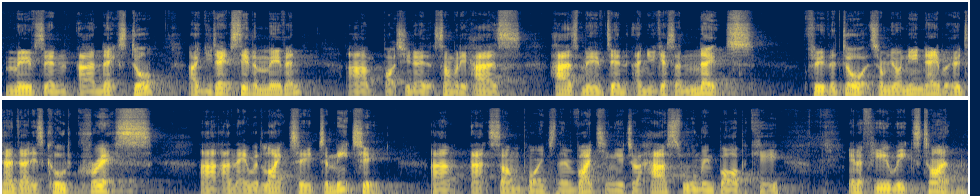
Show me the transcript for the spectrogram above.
moves in uh, next door. Uh, you don't see them move in, uh, but you know that somebody has, has moved in, and you get a note through the door. It's from your new neighbour, who turns out is called Chris, uh, and they would like to, to meet you um, at some point, and they're inviting you to a housewarming barbecue in a few weeks' time.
